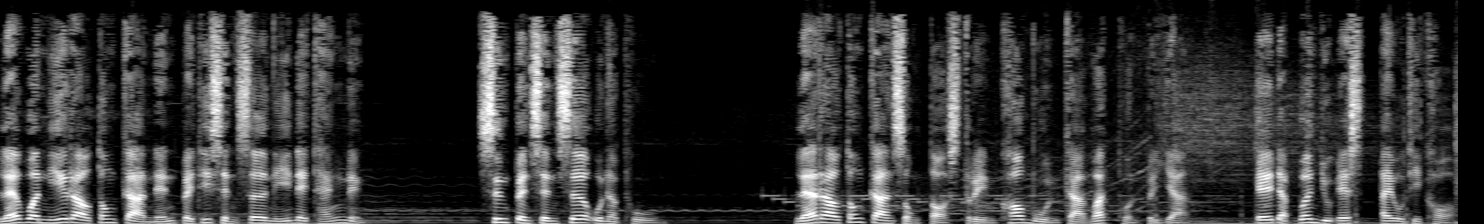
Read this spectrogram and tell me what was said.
และวันนี้เราต้องการเน้นไปที่เซ็นเซอร์นี้ในแท้งหนึ่งซึ่งเป็นเซ็นเซอร์อุณหภูมิ และเราต้องการส่งต่อสตรีมข้อมูลการวัดผลไปยัง AWS IoT Core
